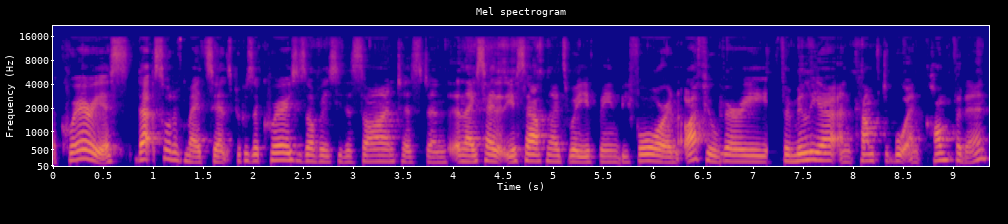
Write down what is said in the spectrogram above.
Aquarius, that sort of made sense because Aquarius is obviously the scientist, and, and they say that your South Node's where you've been before. And I feel very familiar and comfortable and confident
